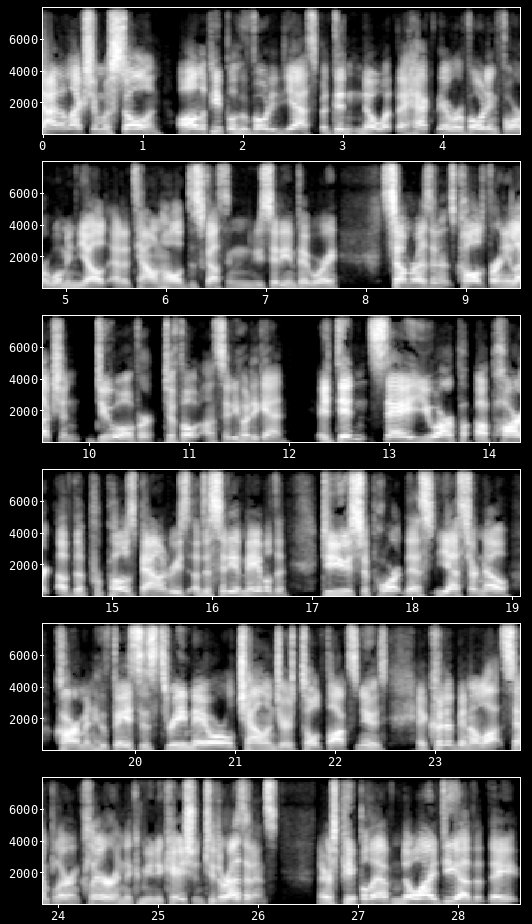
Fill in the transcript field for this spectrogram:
That election was stolen. All the people who voted yes but didn't know what the heck they were voting for, a woman yelled at a town hall discussing the new city in February. Some residents called for an election do over to vote on cityhood again. It didn't say you are a part of the proposed boundaries of the city of Mableton. Do you support this? Yes or no? Carmen, who faces three mayoral challengers, told Fox News. It could have been a lot simpler and clearer in the communication to the residents. There's people that have no idea that they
